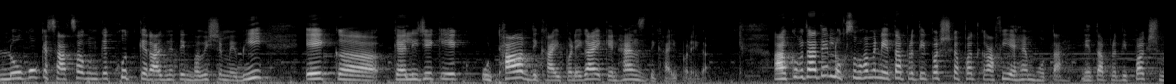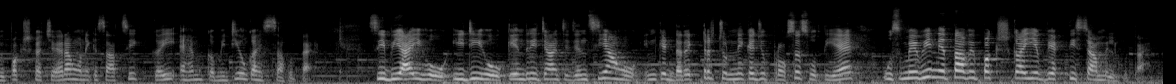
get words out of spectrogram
लोगों के साथ साथ उनके खुद के राजनीतिक भविष्य में भी एक कह लीजिए कि एक उठाव दिखाई पड़ेगा, एक एनहेंस दिखाई पड़ेगा। आपको बता दें लोकसभा में नेता प्रतिपक्ष का पद काफ़ी अहम होता है। नेता प्रतिपक्ष, विपक्ष का चेहरा होने के साथ ही कई अहम कमेटियों का हिस्सा होता है। सीबीआई हो, ईडी हो, केंद्रीय जाँच एजेंसियाँ हो, इनके डायरेक्टर चुनने के जो प्रोसेस होती है, उसमें भी नेता विपक्ष का ये व्यक्ति शामिल होता है।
